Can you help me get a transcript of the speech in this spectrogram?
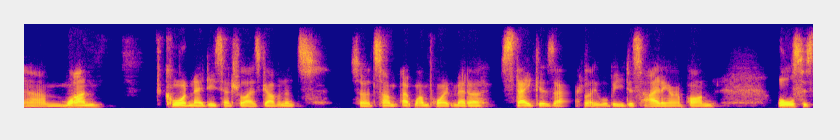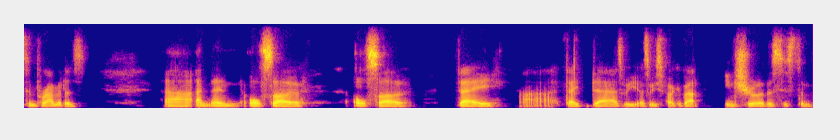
um, one to coordinate decentralized governance. So at some at one point, Meta stakers actually will be deciding upon all system parameters, uh, and then also also they uh, they they, as we as we spoke about ensure the system.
